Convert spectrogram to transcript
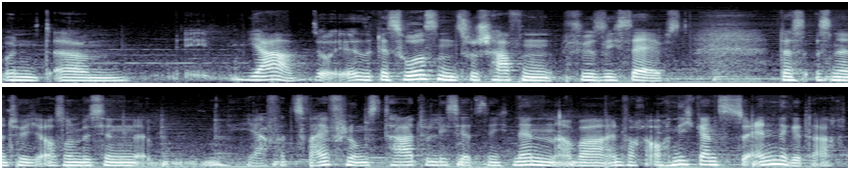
und ähm, ja, so Ressourcen zu schaffen für sich selbst. Das ist natürlich auch so ein bisschen ja, Verzweiflungstat, will ich es jetzt nicht nennen, aber einfach auch nicht ganz zu Ende gedacht.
